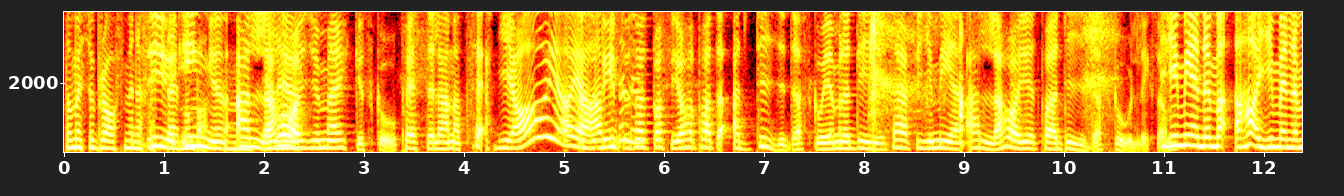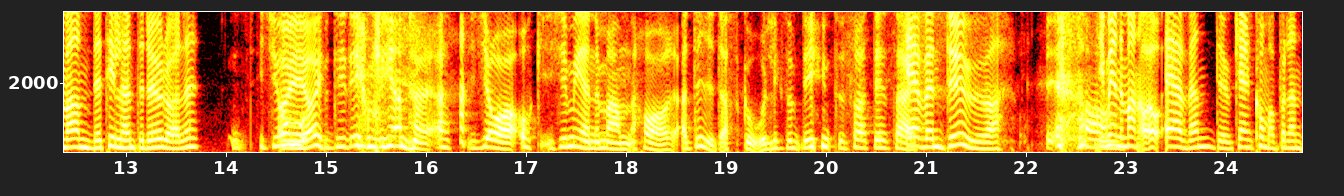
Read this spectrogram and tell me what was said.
de är så bra för mina det fötter. är ju Man bara, ingen, mm, alla har ju märkesskor på ett eller annat sätt. Ja, ja, ja, alltså det är absolut. inte så att bara för jag har pratat Adidas-skor, jag menar det är ju så här för gemen, alla har ju ett par Adidas-skor liksom. Gemene, ma- aha, gemene man, det tillhör inte du då eller? Jo, Oj, oj. det är det jag menar, att jag och gemene man har Adidas-skor, liksom det är inte så att det är så här. Även du va? Gemene man, och även du kan komma på den,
